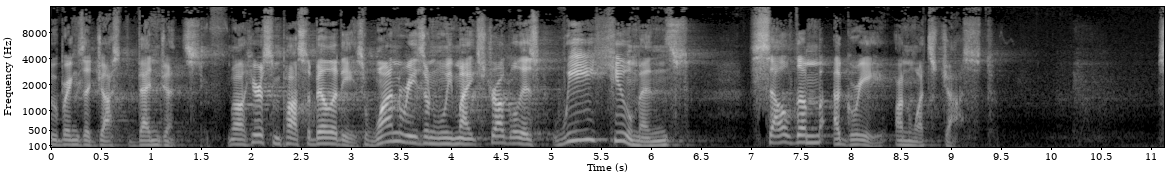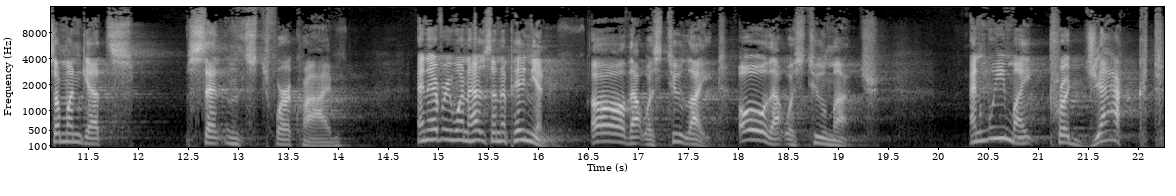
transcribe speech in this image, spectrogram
who brings a just vengeance? Well, here's some possibilities. One reason we might struggle is we humans seldom agree on what's just. Someone gets sentenced for a crime, and everyone has an opinion. Oh, that was too light. Oh, that was too much. And we might project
